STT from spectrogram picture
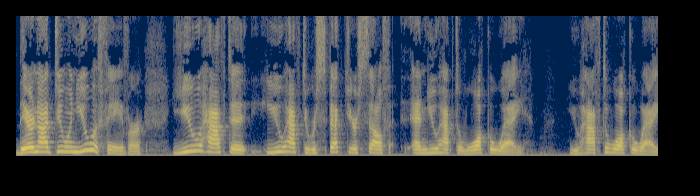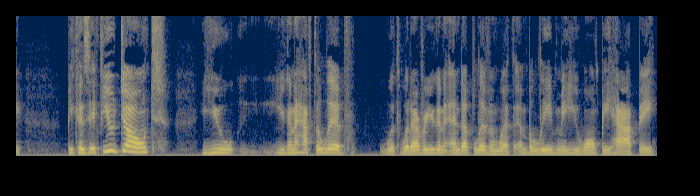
They're not doing you a favor. You have to you have to respect yourself and you have to walk away. You have to walk away. Because if you don't, you you're going to have to live with whatever you're going to end up living with and believe me, you won't be happy.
